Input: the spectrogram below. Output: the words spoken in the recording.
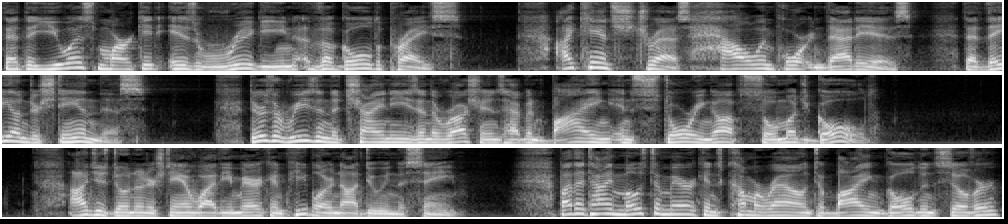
that the U.S. market is rigging the gold price. I can't stress how important that is that they understand this. There's a reason the Chinese and the Russians have been buying and storing up so much gold. I just don't understand why the American people are not doing the same. By the time most Americans come around to buying gold and silver,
